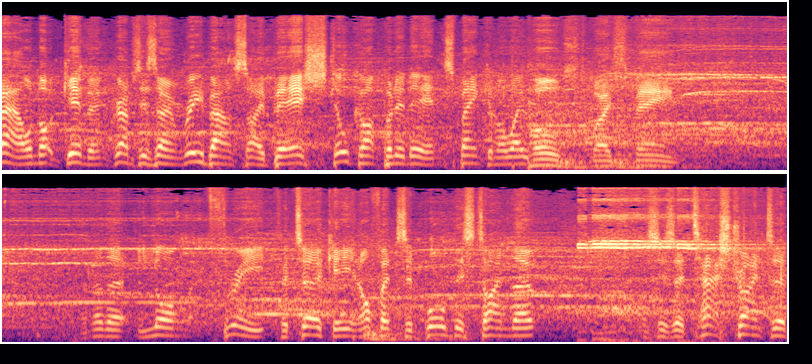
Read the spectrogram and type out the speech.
Foul not given, grabs his own rebound, Saibish, still can't put it in, Spain come away. Post by Spain. Another long three for Turkey, an offensive board this time though. This is Atar trying to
